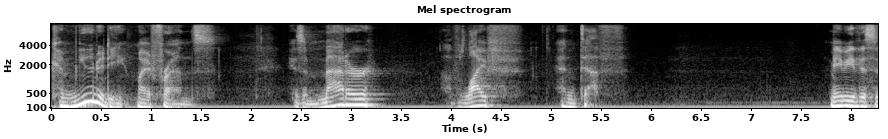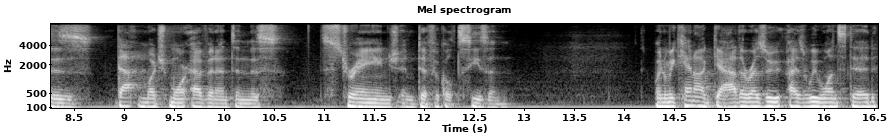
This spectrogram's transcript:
Community, my friends, is a matter of life and death. Maybe this is that much more evident in this strange and difficult season when we cannot gather as we, as we once did,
